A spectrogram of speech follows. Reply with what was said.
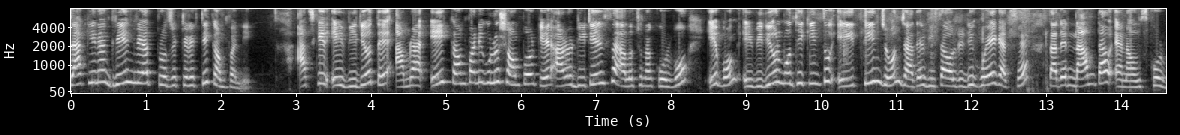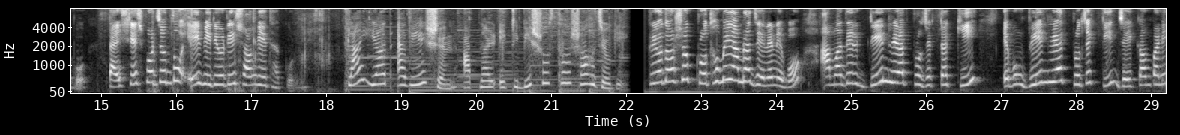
যা কিনা গ্রিন রিয়াদ প্রজেক্টের একটি কোম্পানি আজকের এই ভিডিওতে আমরা এই কোম্পানিগুলো সম্পর্কে আরও ডিটেলসে আলোচনা করব এবং এই ভিডিওর মধ্যে কিন্তু এই তিনজন যাদের ভিসা অলরেডি হয়ে গেছে তাদের নামটাও অ্যানাউন্স করব। তাই শেষ পর্যন্ত এই ভিডিওটির সঙ্গেই থাকুন। ফ্লাই ইয়াত অ্যাভিয়েশন আপনার একটি বিশ্বস্ত সহযোগী। প্রিয় দর্শক প্রথমেই আমরা জেনে নেব আমাদের গ্রিন রিয়াদ প্রজেক্টটা কি এবং গ্রিন রিয়াদ প্রজেক্টটি যেই কোম্পানি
